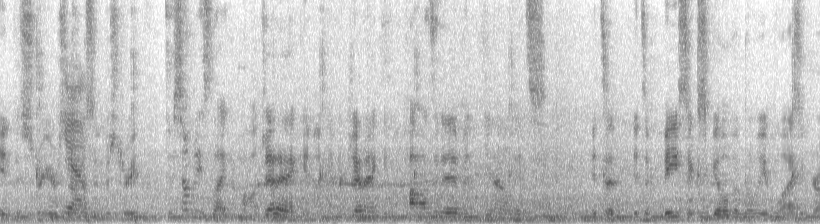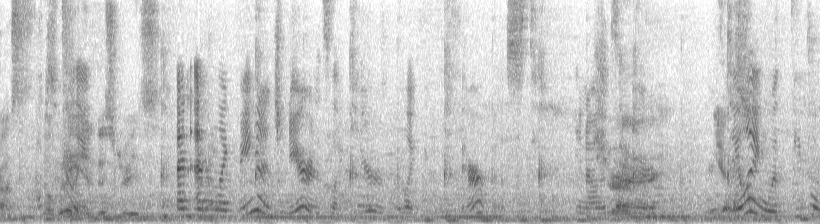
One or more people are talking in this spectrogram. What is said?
industry or Yeah. service industry. If somebody's like apologetic and like energetic and positive, and you know, it's it's a it's a basic skill that really applies across so many industries. and and like being an engineer it's like you're like a therapist you know it's Sure. like you're, you're Yes. dealing with people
